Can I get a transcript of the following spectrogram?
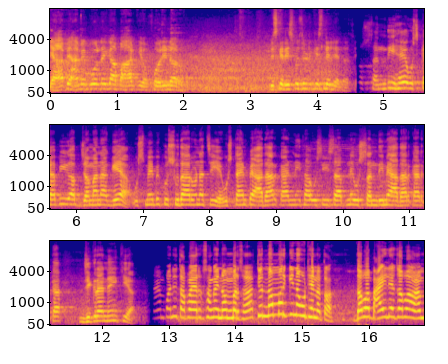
यहाँ पे हमें बोल रहे कि आप बाहर के हो फॉरेनर हो। इसके रिस्पॉन्सिबिलिटी किसने लेना चाहिए? जो संधि है उसका भी अब जमाना गया उसमें भी कुछ सुधार होना चाहिए। उस टाइम पे आधार कार्ड नहीं था उसी हिसाब ने उस संधि में आधार कार्ड का ज़िक्र नहीं किया। नाम पनि तपाईँहरूसँगै नम्बर छ। त्यो नम्बर किन उठेन त? जब भाइले जब हम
